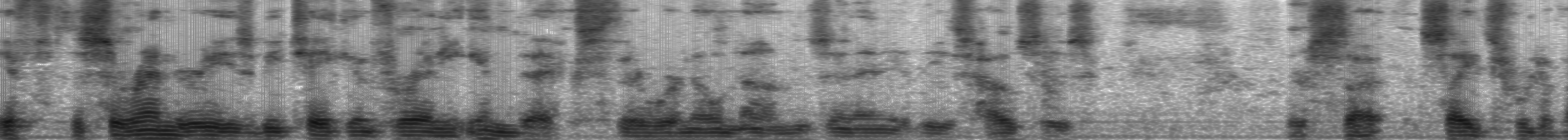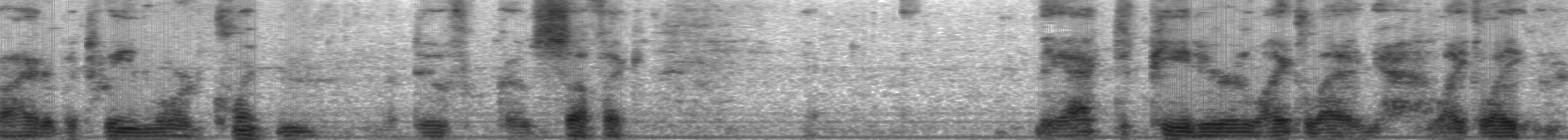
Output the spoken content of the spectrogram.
If the surrenderies be taken for any index, there were no nuns in any of these houses. Their sites were divided between Lord Clinton Duke of Suffolk. The active Petre, like Legh, like Layton,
